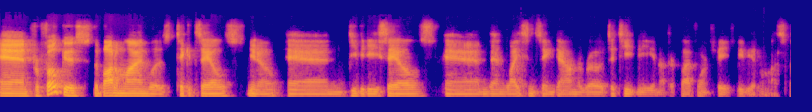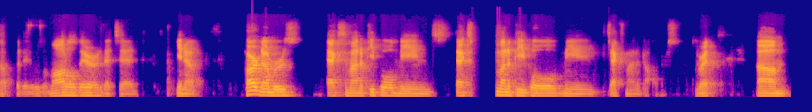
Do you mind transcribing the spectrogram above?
And for Focus, the bottom line was ticket sales, you know, and DVD sales, and then licensing down the road to TV and other platforms, TV and all that stuff. But it was a model there that said, you know, hard numbers, X amount of people means X amount of people means X amount of dollars, right? Um,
